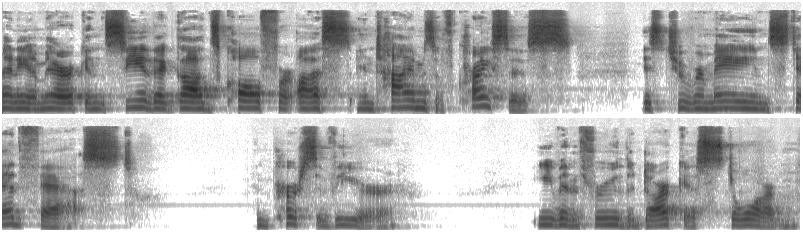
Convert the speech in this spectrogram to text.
Many Americans see that God's call for us in times of crisis is to remain steadfast and persevere, even through the darkest storm.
